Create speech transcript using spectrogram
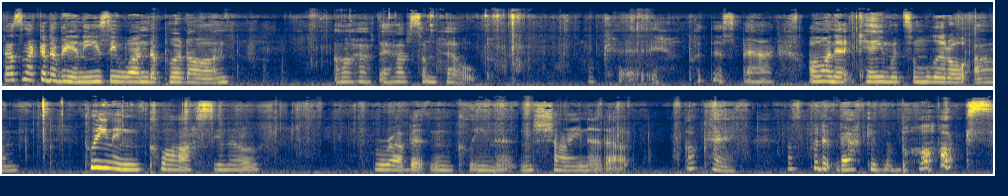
that's not gonna be an easy one to put on. I'll have to have some help. Okay, put this back. Oh, and it came with some little um, cleaning cloths, you know. Rub it and clean it and shine it up. Okay. Let's put it back in the box.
